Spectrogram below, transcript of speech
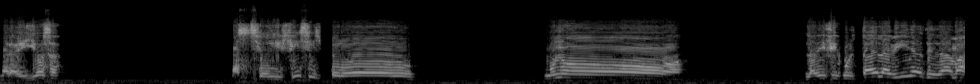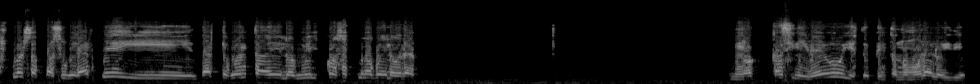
Maravillosa ha sido difícil, pero uno, la dificultad de la vida te da más fuerzas para superarte y darte cuenta de las mil cosas que uno puede lograr. no casi ni veo y estoy pintando un mural hoy día.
